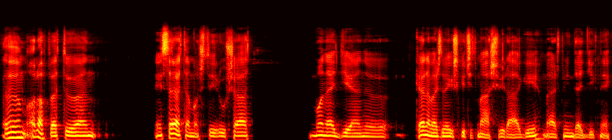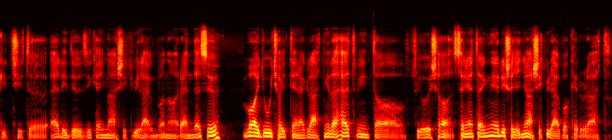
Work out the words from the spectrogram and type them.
Ö, alapvetően én szeretem a stílusát. Van egy ilyen kellemes, de mégis kicsit más világi, mert mindegyiknél kicsit elidőzik egy másik világban a rendező. Vagy úgy, hogy tényleg látni lehet, mint a fiú és a szörnyetegnél is, hogy egy másik világba kerül át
